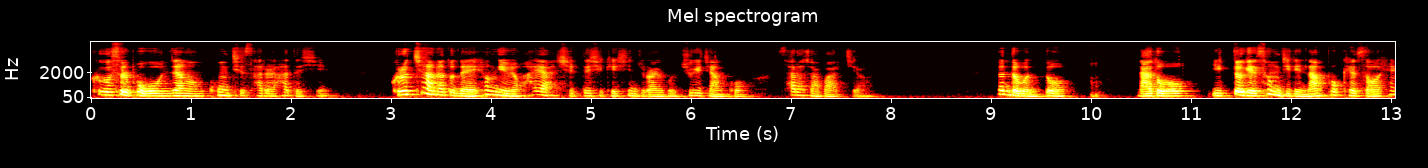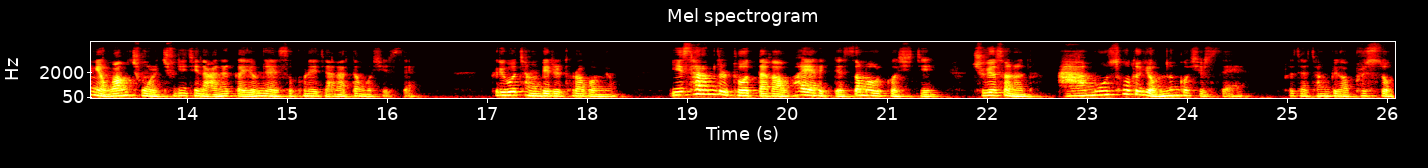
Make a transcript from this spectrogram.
그것을 보고 운장은 공치사를 하듯이 그렇지 않아도 내 형님이 화해하실 뜻이 계신 줄 알고 죽이지 않고 사로잡아왔지요. 현덕은 또 나도 익덕의 성질이 난폭해서 행여 왕충을 죽이지는 않을까 염려해서 보내지 않았던 것일세. 그리고 장비를 돌아보며 이 사람들 두었다가 화해할 때 써먹을 것이지 죽여서는 아무 소득이 없는 것일세. 그러자 장비가 불쏘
